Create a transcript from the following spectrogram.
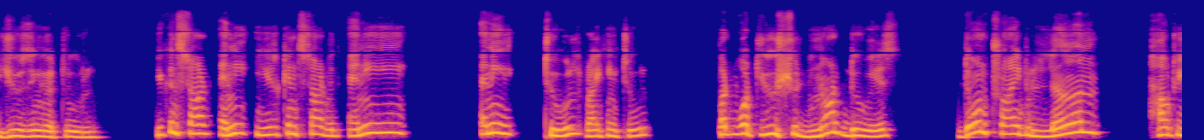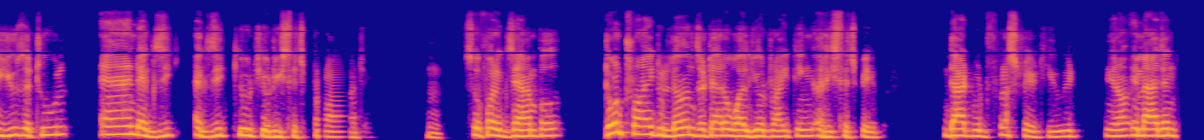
Using a tool, you can start any you can start with any any tool, writing tool, but what you should not do is don't try to learn how to use a tool and exec- execute your research project. Hmm. So, for example, don't try to learn Zotero while you're writing a research paper. That would frustrate you. It, you know, imagine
